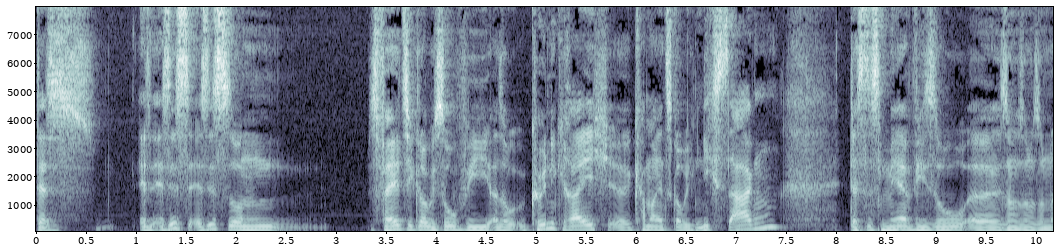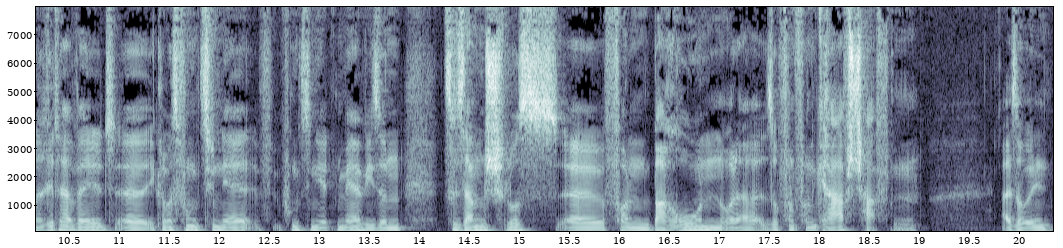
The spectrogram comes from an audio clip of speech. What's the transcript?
das es, es ist, es ist so ein, es verhält sich, glaube ich, so wie, also Königreich äh, kann man jetzt, glaube ich, nicht sagen, das ist mehr wie so, äh, so, so, so eine Ritterwelt. Äh, ich glaube, es funktioniert, funktioniert mehr wie so ein Zusammenschluss äh, von Baronen oder so von, von Grafschaften. Also in,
